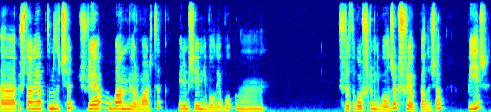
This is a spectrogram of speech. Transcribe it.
e, üç tane yaptığımız için şuraya banmıyorum artık. Benim şeyim gibi oluyor bu. Hmm. Şurası boşluğum gibi olacak. Şuraya banacağım. Bir.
